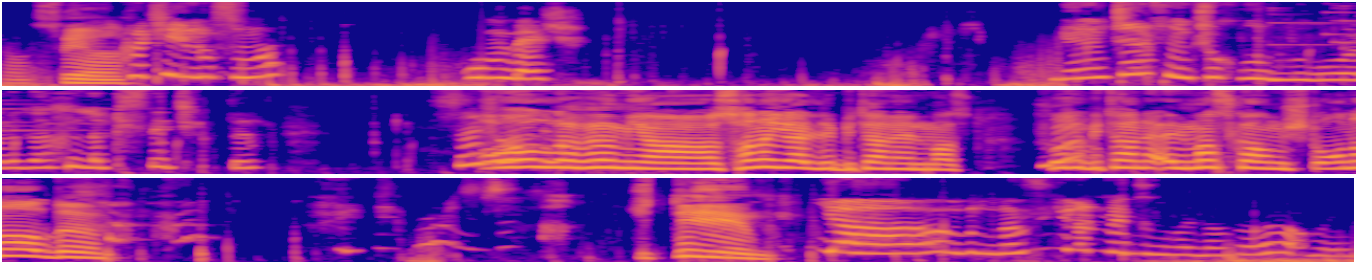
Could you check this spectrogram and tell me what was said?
Şanslı ya. Kaç elmasım var? 15. Benim tarafım çok vurdu bu arada. Lapiste çıktı. Sen şu an Allah'ım ya. Sana geldi bir tane elmas. Şurada bir tane elmas kalmıştı. Onu aldım. Ciddiyim. ya oğlum nasıl görmedin ben onu?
